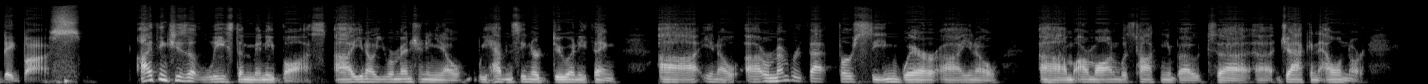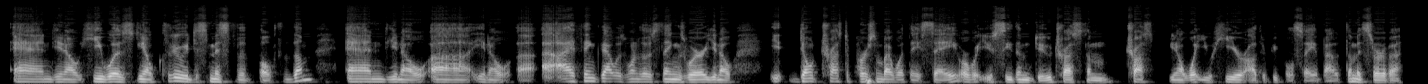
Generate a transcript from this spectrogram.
big boss? I think she's at least a mini boss. Uh, you know, you were mentioning, you know, we haven't seen her do anything. Uh, you know, uh, remember that first scene where, uh, you know, um, Armand was talking about uh, uh, Jack and Eleanor and you know he was you know clearly dismissive of both of them. And you know uh, you know uh, i think that was one of those things where you know don't trust a person by what they say or what you see them do. Trust them trust you know what you hear other people say about them. It's sort of a,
